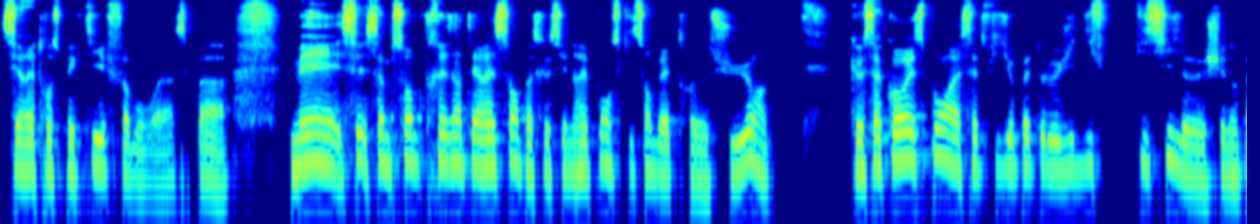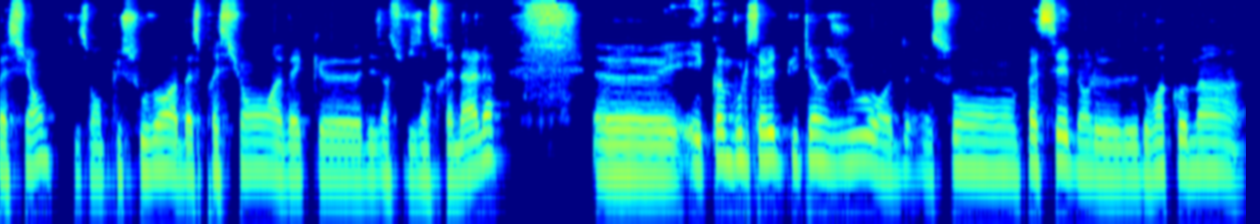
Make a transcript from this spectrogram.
C'est rétrospectif. Enfin bon, voilà, c'est pas. Mais ça me semble très intéressant parce que c'est une réponse qui semble être sûre que ça correspond à cette physiopathologie difficile chez nos patients, qui sont plus souvent à basse pression avec des insuffisances rénales. et comme vous le savez, depuis 15 jours, sont passés dans le, droit commun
